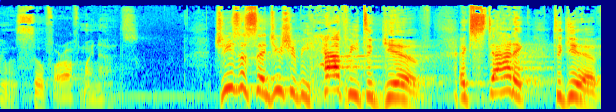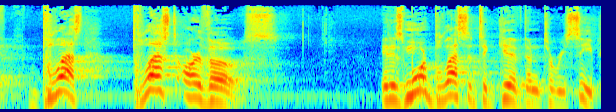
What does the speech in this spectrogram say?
Oh, I was so far off my notes. Jesus said you should be happy to give, ecstatic to give, blessed. Blessed are those. It is more blessed to give than to receive.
